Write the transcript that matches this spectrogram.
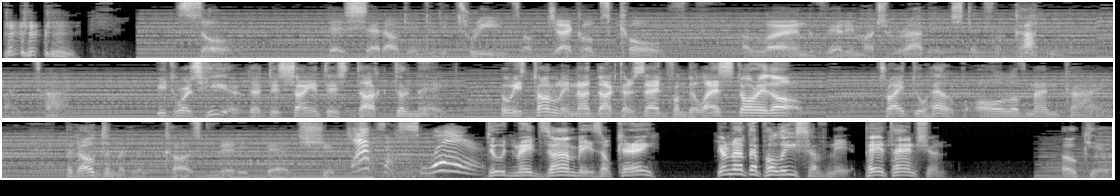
so, they set out into the trees of Jakobs Cove, a land very much ravaged and forgotten by time. It was here that the scientist Dr. Ned, who is totally not Dr. Zed from the last story at all, tried to help all of mankind, but ultimately caused very bad shit. That's a swear. Dude made zombies, okay? You're not the police of me. Pay attention. Okay.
